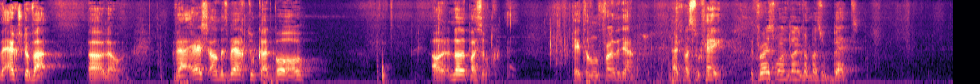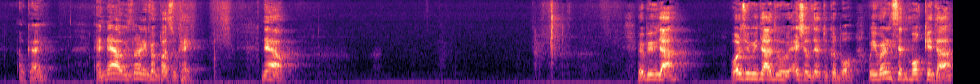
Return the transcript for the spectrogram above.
the extra va, uh, no, v'ha'esh al mizbech tukad bo. Oh, another pasuk. Okay, it's a little further down. That's Pasuk Hey. The first one is learning from Pasuk Bet. Okay? And now he's learning from Pasuk Hey. Now, Rabbi Yehuda, what does Rabbi Yehuda do Eshav Zeh Tukadbo? We already said Mokida,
